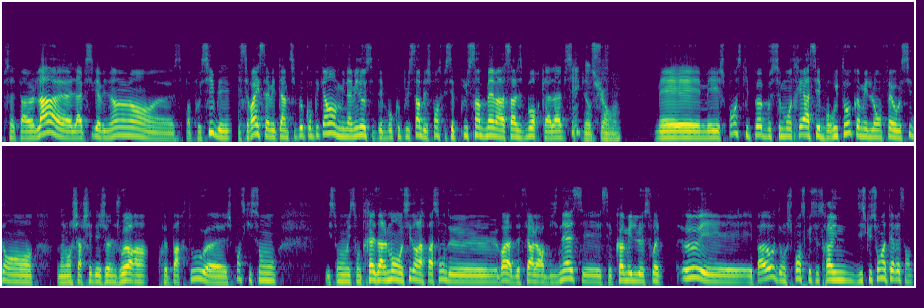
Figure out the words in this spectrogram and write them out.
cette période-là, Leipzig avait dit non, non, non, c'est pas possible. Et c'est vrai que ça avait été un petit peu compliqué. Minamino, c'était beaucoup plus simple. Et je pense que c'est plus simple même à Salzbourg qu'à Leipzig. Bien sûr. Hein. Mais, mais je pense qu'ils peuvent se montrer assez brutaux comme ils l'ont fait aussi dans, en allant chercher des jeunes joueurs un peu partout. Euh, je pense qu'ils sont, ils sont, ils sont très allemands aussi dans la façon de, voilà, de faire leur business et c'est comme ils le souhaitent eux et, pas eux. Donc je pense que ce sera une discussion intéressante.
